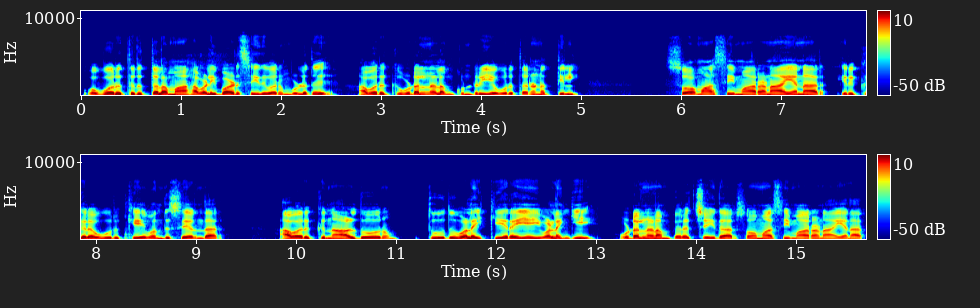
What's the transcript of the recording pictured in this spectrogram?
ஒவ்வொரு திருத்தலமாக வழிபாடு செய்து வரும் பொழுது அவருக்கு உடல்நலம் குன்றிய ஒரு தருணத்தில் சோமாசி மாரநாயனார் இருக்கிற ஊருக்கே வந்து சேர்ந்தார். அவருக்கு நாள்தோறும் தூதுவளை கீரையை வழங்கி உடல்நலம் பெறச் செய்தார் சோமாசி மாரநாயனார்.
